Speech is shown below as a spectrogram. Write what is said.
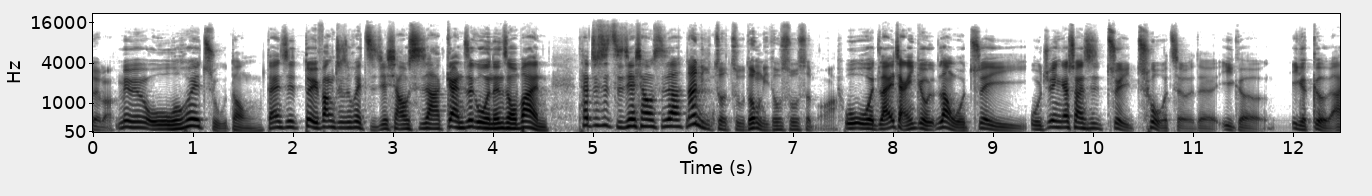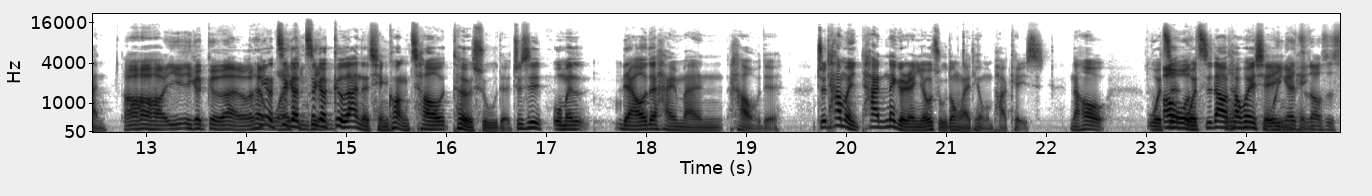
对吗？没有没有，我我会主动，但是对方就是会直接消失啊！干这个我能怎么办？他就是直接消失啊！那你主主动你都说什么啊？我我来讲一个让我最，我觉得应该算是最挫折的一个一个个案，好好好，一一个个案，因为这个这个个案的情况超特殊的，就是我们聊的还蛮好的，就他们他那个人有主动来听我们 podcast，然后我知、哦我我知道他会写我应该影评，知道是谁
